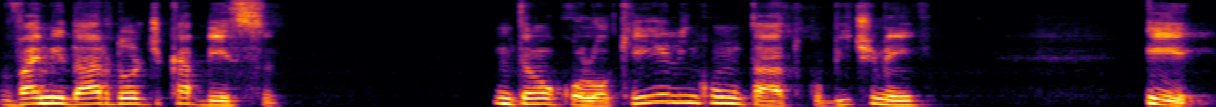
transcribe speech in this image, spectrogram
vai me dar dor de cabeça. Então eu coloquei ele em contato com o BitMaker e,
